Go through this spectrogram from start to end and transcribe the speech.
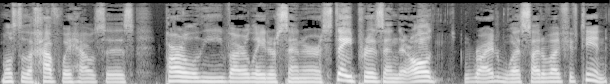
most of the halfway houses, Parole Violator Center, State Prison. They're all right west side of I-15.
